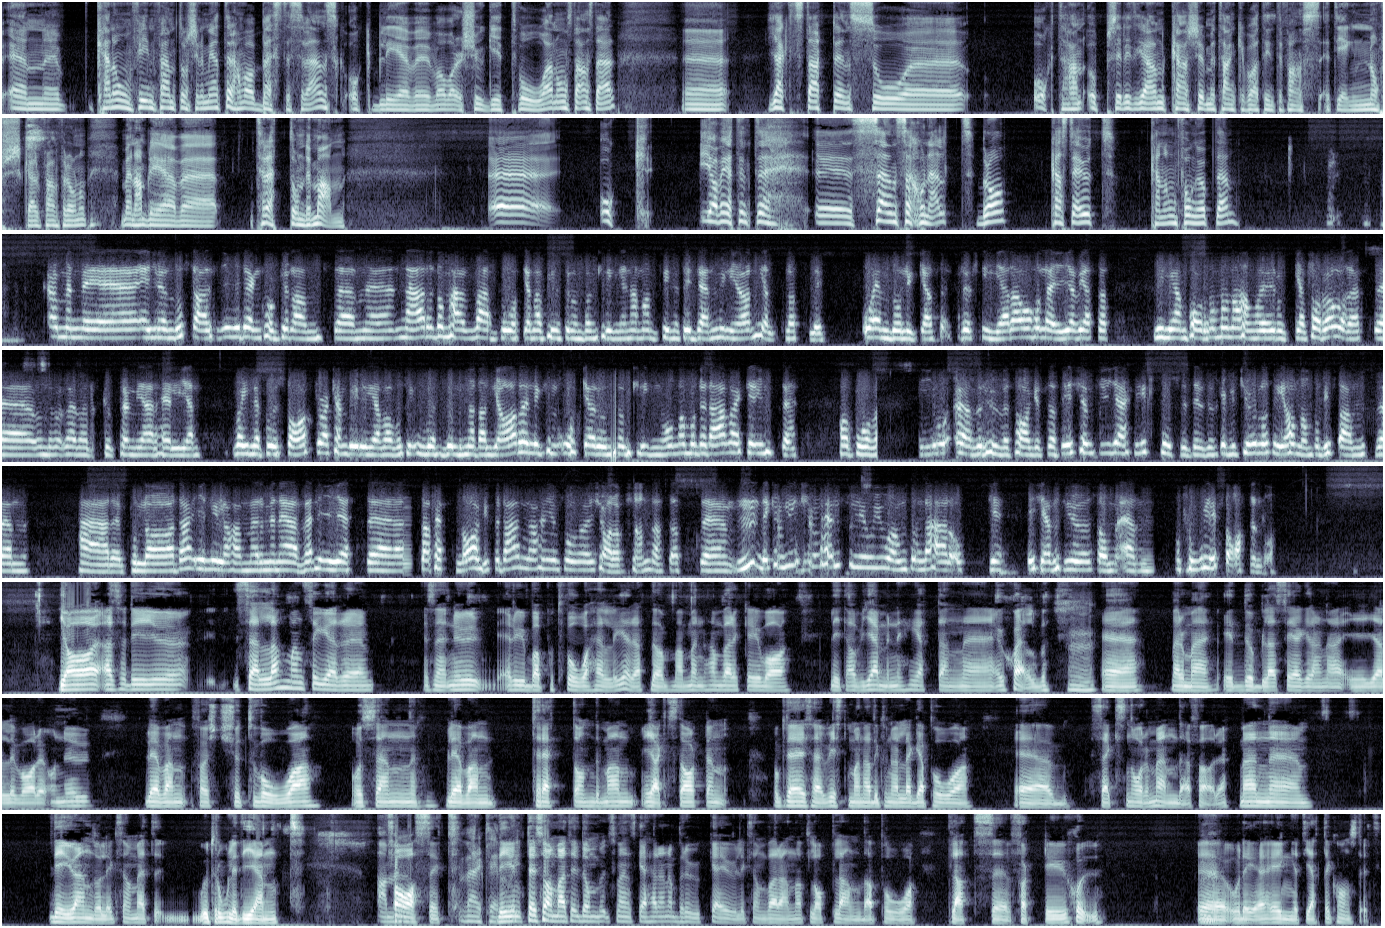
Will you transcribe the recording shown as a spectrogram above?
en eh, kanonfin 15 kilometer. Han var bäste svensk och blev, eh, vad var det, 22 någonstans där. Eh, jaktstarten så eh, åkte han upp sig lite grann, kanske med tanke på att det inte fanns ett gäng norskar framför honom. Men han blev trettonde 13 man. Eh, och jag vet inte, eh, sensationellt bra. Kastar jag ut. Kan hon fånga upp den? Ja, men det är ju ändå starkt i den konkurrensen eh, när de här världsåkarna finns runt omkring en, när man befinner sig i den miljön helt plötsligt och ändå lyckas prestera och hålla i. Jag vet att William Poromaa när han var i Ruka förra året eh, under världscuppremiärhelgen var inne på hur starstruck han ville vara av att se OS-guldmedaljör eller liksom åka runt omkring honom och det där verkar ju inte ha påverkat honom överhuvudtaget så att det känns ju jäkligt positivt. Det ska bli kul att se honom på distansen här på lördag i Lillehammer men även i ett eh, stafettlag för där lär han ju få köra på söndag. Så att, eh, mm, det kan bli en kul helg för Leo Johansson det här och eh, det känns ju som en otrolig start ändå. Ja, alltså det är ju sällan man ser, eh, här, nu är det ju bara på två helger att döma, men han verkar ju vara lite av jämnheten eh, själv. Mm. eh, med de här dubbla segrarna i Gällivare. Och nu blev han först 22 och sen blev han 13 man i jaktstarten. Och det är så här, visst man hade kunnat lägga på eh, sex norrmän där före, men eh, det är ju ändå liksom ett otroligt jämnt Ja, facit. verkligen. Det är ju inte som att de svenska herrarna brukar ju liksom varannat lopp landa på plats eh, 47. Eh, och det är inget jättekonstigt.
